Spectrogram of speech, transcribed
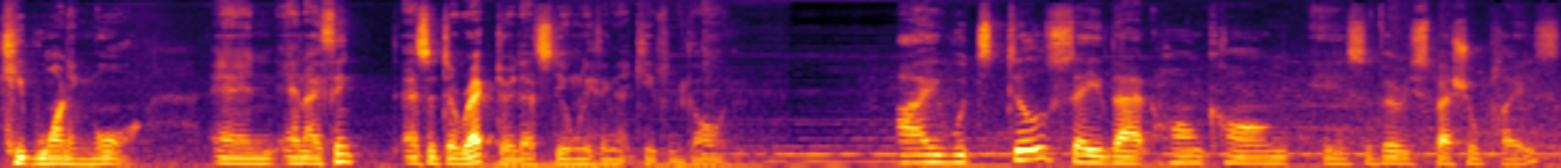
keep wanting more. And, and I think as a director, that's the only thing that keeps me going. I would still say that Hong Kong is a very special place.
